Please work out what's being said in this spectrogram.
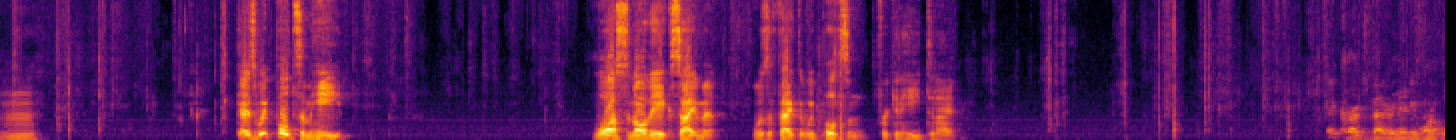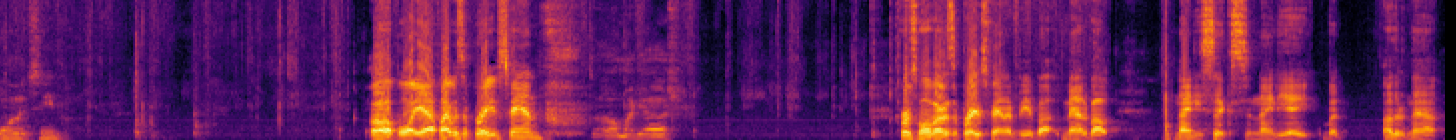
Mm. Guys, we pulled some heat. Lost in all the excitement was the fact that we pulled some freaking heat tonight. That card's better than any one of one I've seen. Oh boy, yeah. If I was a Braves fan, Oh my gosh. first of all, if I was a Braves fan, I'd be about mad about '96 and '98. But other than that,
